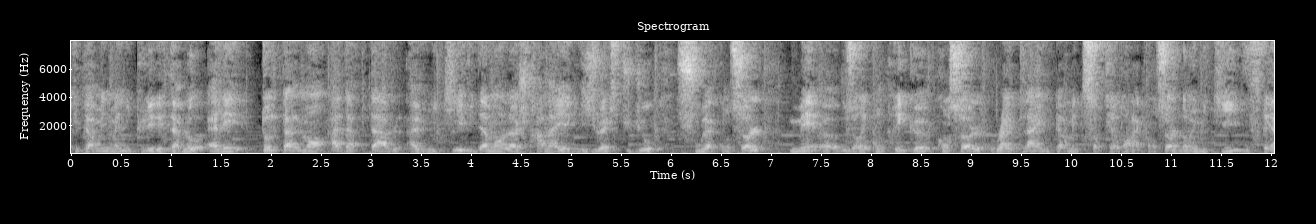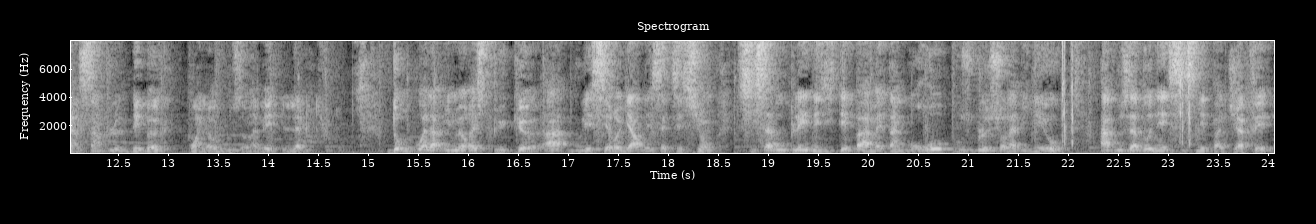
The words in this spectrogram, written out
qui permet de manipuler les tableaux. Elle est totalement adaptable à Unity. Évidemment, là, je travaille avec Visual Studio sous la console, mais vous aurez compris que console WriteLine permet de sortir dans la console. Dans Unity, vous ferez un simple debug.log, vous en avez l'habitude. Donc voilà, il ne me reste plus qu'à vous laisser regarder cette session. Si ça vous plaît, n'hésitez pas à mettre un gros pouce bleu sur la vidéo, à vous abonner si ce n'est pas déjà fait.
